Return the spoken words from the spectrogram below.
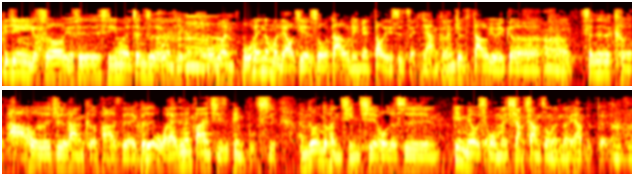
毕竟有时候有些是因为政治的问题，可能我们不会那么了解说大陆里面到底是怎样，可能就是大陆有一个呃，甚至是可怕，或者是觉得它很可怕之类。可是我来这边发现其实并不是，很多人都很亲切，或者是并没有我们想象中的那样的，对了。嗯嗯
